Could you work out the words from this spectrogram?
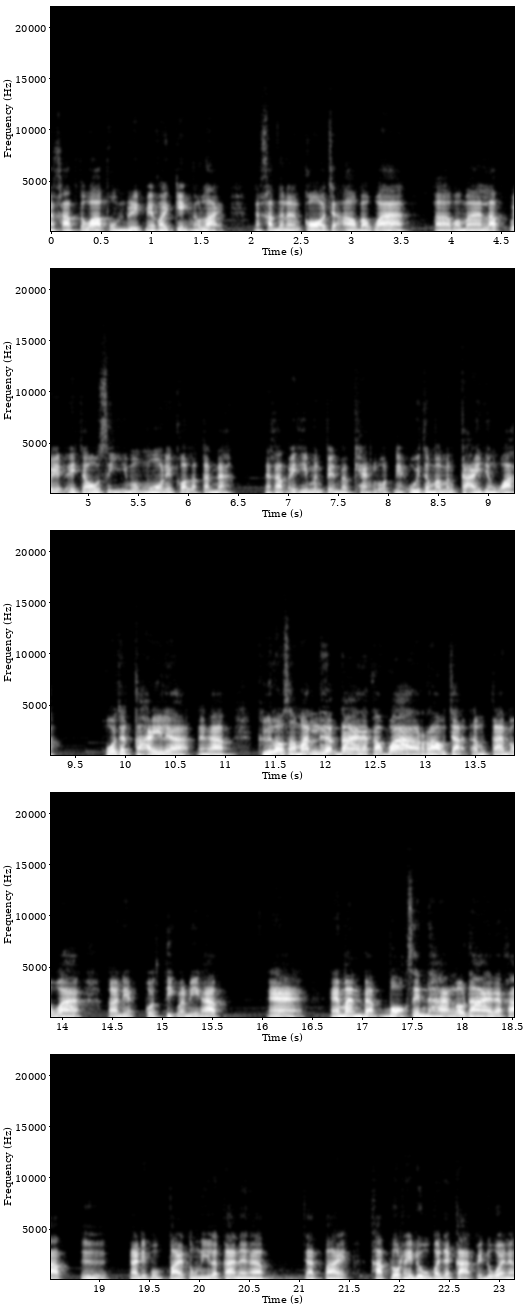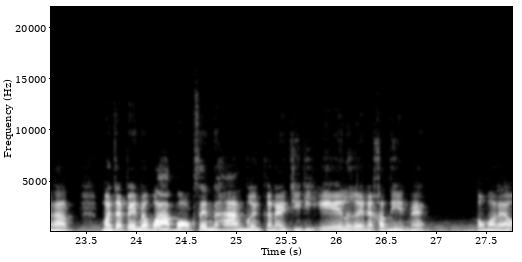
นะครับ แต่ว่าผมดริฟไม่ค่อยเก่งเท่าไหร่นะครับ ดังนั้นก็จะเอาแบบว่า อ่า ประมาณรับเควสไอ้เจ้าสีม่วงๆนี่ก่อนละกันนะนะครับ ไอ้ที่มันเป็นแบบแข่งรถเนี่ย อุ้ยทำไมมันไกลจังวะ โคตรจะไกลเลยนะครับ คือเราสามารถเลือกได้นะครับว่าเราจะทำการแบบว่าอ่าเนี่ยกดติ๊กแบบนี้ครับอ่าให้มันแบบบอกเส้นทางเราได้นะครับเอออะเดี๋ยวผมไปตรงนี้แล้วกันนะครับ จัดไปขับรถให้ดูบรรยากาศไปด้วยนะครับ มันจะเป็นแบบว่าบอกเส้นทางเหมือนกันใน GTA เลยนะครับนี่เห็นไหมออกมาแล้ว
